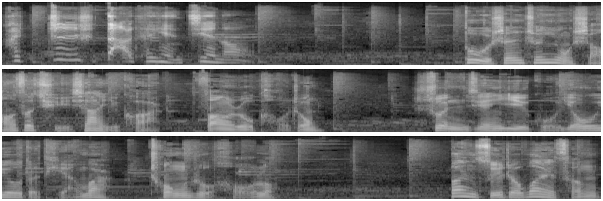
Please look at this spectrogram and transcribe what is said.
还真是大开眼界呢。”杜深深用勺子取下一块，放入口中，瞬间一股悠悠的甜味冲入喉咙，伴随着外层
